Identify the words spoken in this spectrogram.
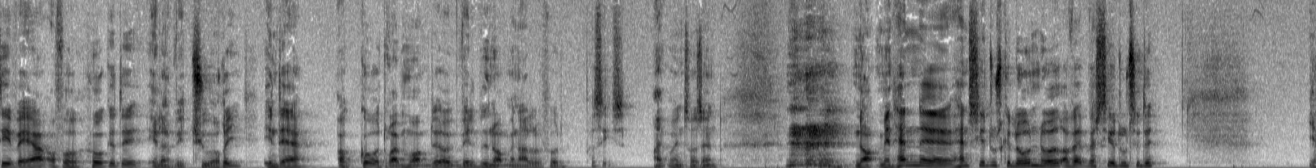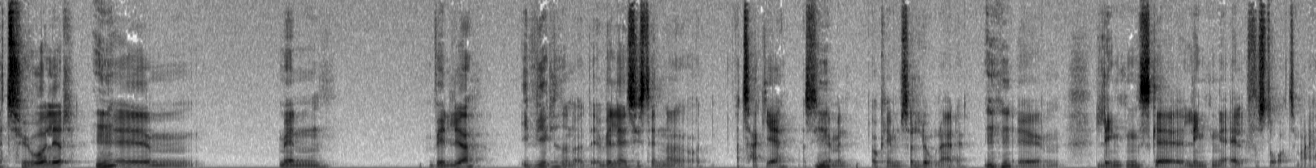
det er værre at få hugget det, eller ved tyveri, end det er at gå og drømme om det, og velviden om, man aldrig vil få det. Præcis. Nej, hvor interessant. Nå, men han, øh, han siger, at du skal låne noget, og hvad, hvad siger du til det? Jeg tøver lidt, mm. øhm, men vælger i virkeligheden, og vælger i sidste ende at, at takke ja, og sige, mm. jamen, okay, men så låner jeg det. Mm-hmm. Øhm, linken, skal, linken er alt for stor til mig.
